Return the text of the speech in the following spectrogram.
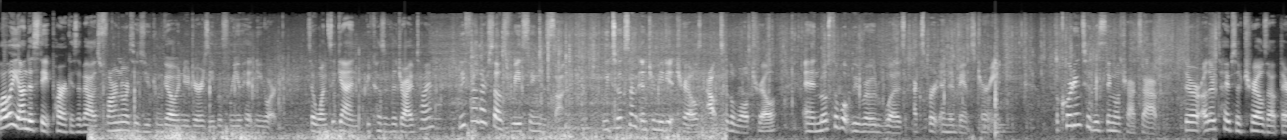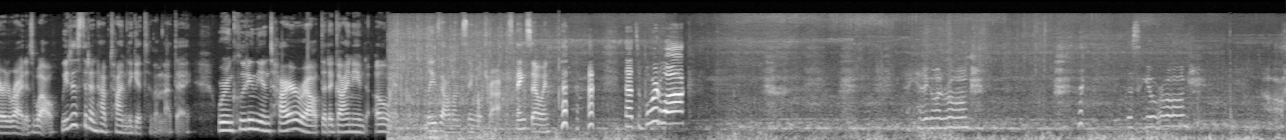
Wawayanda State Park is about as far north as you can go in New Jersey before you hit New York. So once again, because of the drive time, we found ourselves racing the sun. We took some intermediate trails out to the wall trail, and most of what we rode was expert and advanced terrain. According to the Single Singletracks app, there are other types of trails out there to ride as well. We just didn't have time to get to them that day. We're including the entire route that a guy named Owen lays out on Single Singletracks. Thanks, Owen. That's a boardwalk. Got it going wrong. this could go wrong. Oh.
